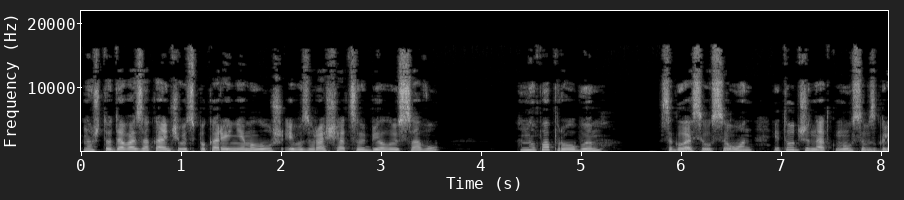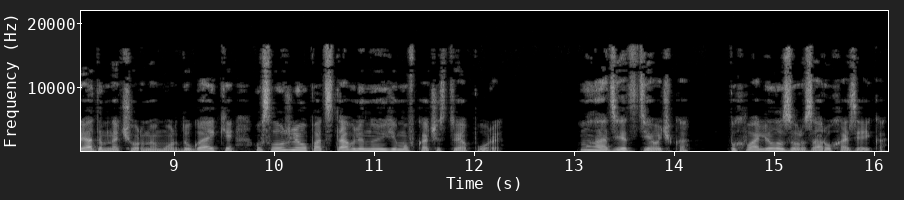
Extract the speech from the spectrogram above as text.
«Ну что, давай заканчивать с покорением луж и возвращаться в белую сову?» «Ну, попробуем», — согласился он и тут же наткнулся взглядом на черную морду гайки, услужливо подставленную ему в качестве опоры. «Молодец, девочка похвалила Зорзару хозяйка.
